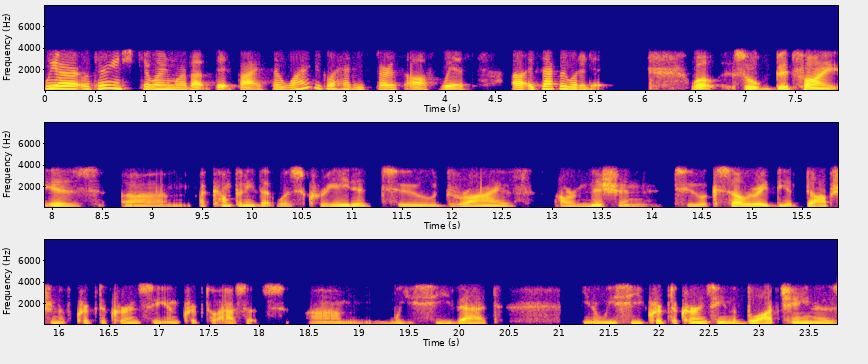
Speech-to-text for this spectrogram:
We are very interested to learn more about BitFi. So, why don't you go ahead and start us off with uh, exactly what it is? Well, so BitFi is um, a company that was created to drive our mission to accelerate the adoption of cryptocurrency and crypto assets. Um, we see that, you know, we see cryptocurrency and the blockchain as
